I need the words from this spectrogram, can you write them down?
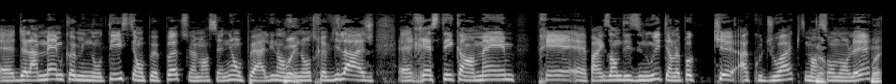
euh, de la même communauté. Si on peut pas, tu l'as mentionné, on peut aller dans Oui. un autre village, euh, rester quand même près, euh, par exemple, des Inuits. Il n'y en a pas que à Kujouak, mentionnons-le. Ouais.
